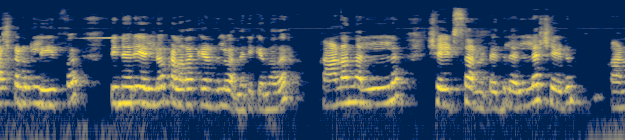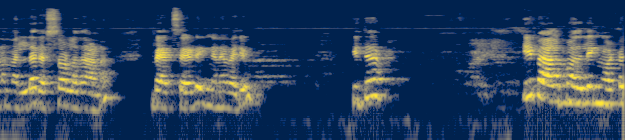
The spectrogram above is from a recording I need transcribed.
ആഷ് കളർ ലീഫ് പിന്നെ ഒരു യെല്ലോ കളറൊക്കെയാണ് ഇതിൽ വന്നിരിക്കുന്നത്. കാണാൻ നല്ല ഷെയ്ഡ്സ് ആണ് കേട്ടോ ഇതിലെല്ലാ ഷെയ്ഡും കാണാൻ നല്ല രസമുള്ളതാണ്. ബാക്ക് സൈഡ് ഇങ്ങനെ വരും. ഇത് ഈ ഭാഗം മുതൽ ഇങ്ങോട്ട്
